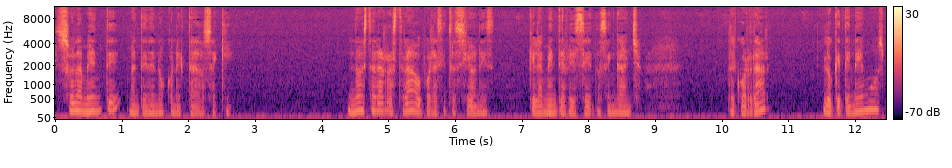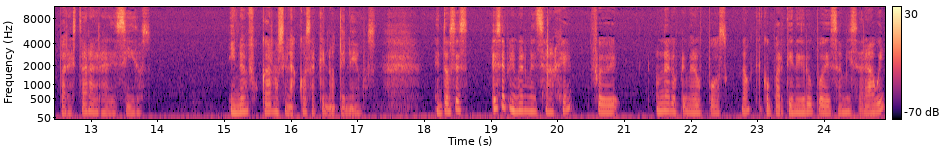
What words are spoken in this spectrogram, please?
Solamente mantenernos conectados aquí no estar arrastrado por las situaciones que la mente a veces nos engancha. Recordar lo que tenemos para estar agradecidos y no enfocarnos en las cosas que no tenemos. Entonces, ese primer mensaje fue uno de los primeros posts que compartí en el grupo de Sami Sarawi.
